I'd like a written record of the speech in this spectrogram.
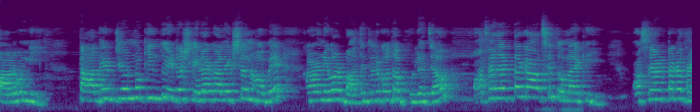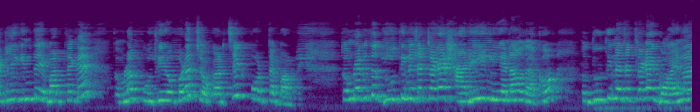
পারোনি, তাদের জন্য কিন্তু এটা সেরা কালেকশন হবে। কারণ এবার বাজেটের কথা ভুলে যাও। পাঁচ হাজার টাকা আছে তো নাকি? পাঁচ হাজার টাকা থাকলে কিন্তু এবার থেকে তোমরা পুঁথির ওপরে চোকার চিপ পড়তে পারবে। তোমরা কিন্তু দু তিন হাজার টাকায় শাড়ি নিয়ে নাও, দেখো। তো দু তিন হাজার টাকায় গয়না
